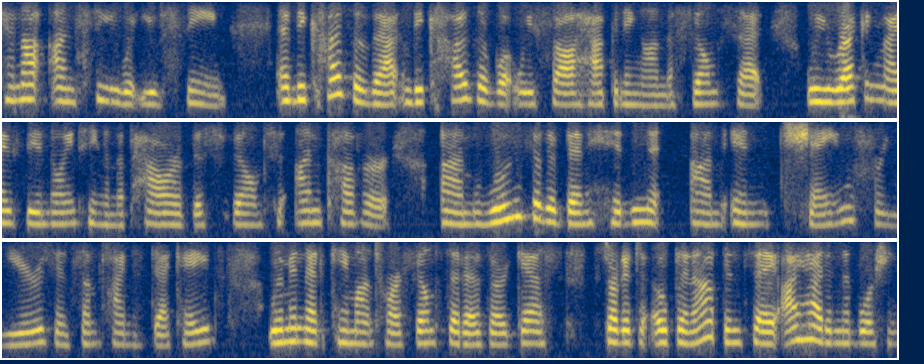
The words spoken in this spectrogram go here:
cannot unsee what you've seen. And because of that, and because of what we saw happening on the film set, we recognize the anointing and the power of this film to uncover um, wounds that have been hidden um, in shame for years and sometimes decades. Women that came onto our film set as our guests started to open up and say, I had an abortion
